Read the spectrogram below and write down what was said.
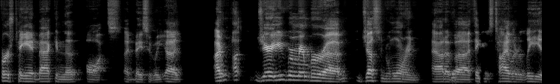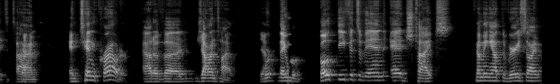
firsthand back in the aughts, uh, basically. Uh, I, uh, Jerry, you remember uh, Justin Warren out of, uh, I think it was Tyler Lee at the time, and Tim Crowder out of uh, John Tyler. They were both defensive end edge types coming out the very same,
